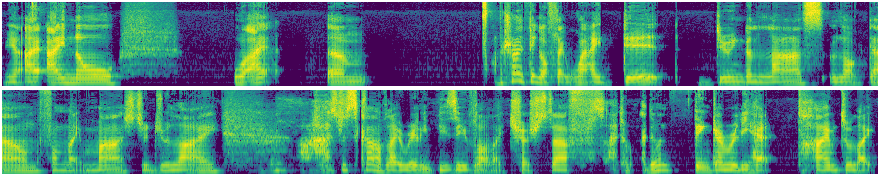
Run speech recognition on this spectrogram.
yeah, I I know. Well, I um, I'm trying to think of like what I did during the last lockdown from like March to July. I was just kind of like really busy with a lot of like church stuff. So I don't I don't think I really had time to like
